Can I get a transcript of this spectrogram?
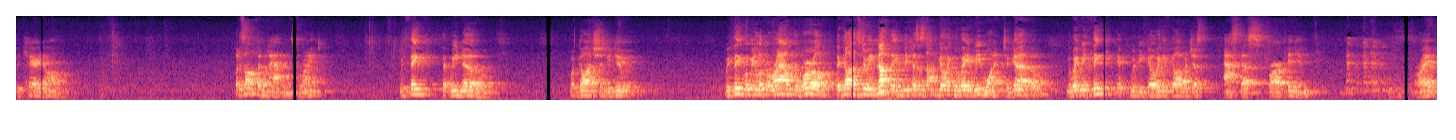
be carried on. But it's often what happens, right? We think that we know what God should be doing. We think when we look around the world that God's doing nothing because it's not going the way we want it to go, the way we think it would be going if God would just ask us for our opinion. Right?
